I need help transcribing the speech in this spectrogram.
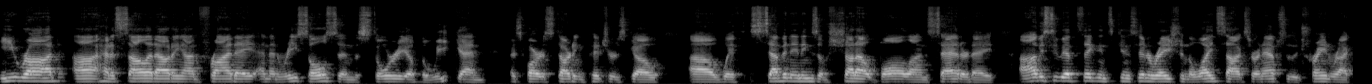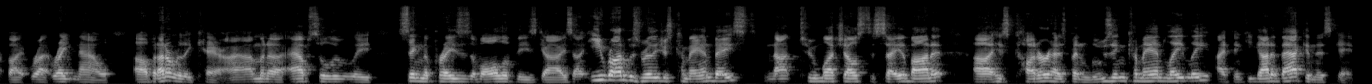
Erod uh, had a solid outing on Friday, and then Reese Olson, the story of the weekend as far as starting pitchers go, uh, with seven innings of shutout ball on Saturday. Obviously, we have to take into consideration the White Sox are an absolute train wreck by, right, right now, uh, but I don't really care. I, am going to absolutely sing the praises of all of these guys. Uh, Erod was really just command based, not too much else to say about it. Uh, his cutter has been losing command lately. I think he got it back in this game.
